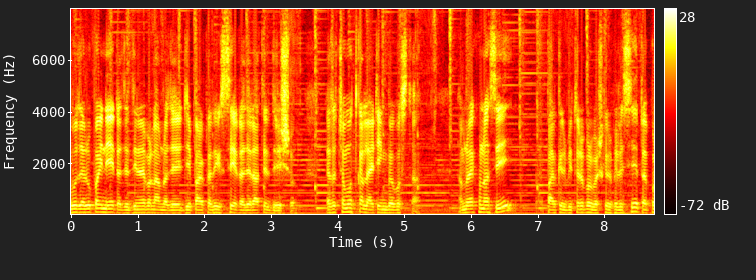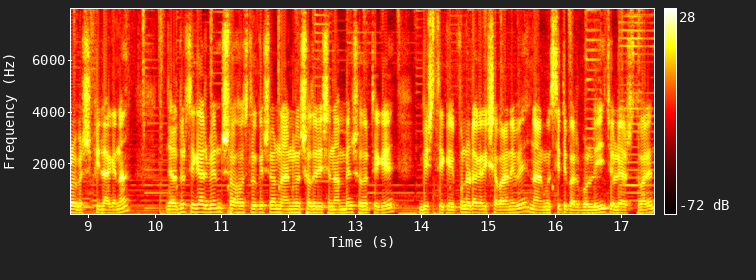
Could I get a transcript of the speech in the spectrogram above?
বোঝার উপায় নেই এটা যে দিনের বেলা আমরা যে যে পার্কটা দেখছি, এটা যে রাতের দৃশ্য। এত চমৎকার লাইটিং ব্যবস্থা। আমরা এখন আছি, পার্কের ভিতরে প্রবেশ করে ফেলেছি। এটা প্রবেশ ফি লাগে না। যারা দূর থেকে আসবেন সহজ লোকেশন নারায়ণগঞ্জ সদর এসে নামবেন সদর থেকে বিশ থেকে পনেরো টাকা রিক্সা ভাড়া নেবে। নারায়ণগঞ্জ সিটি পার্ক বললেই চলে আসতে পারেন।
